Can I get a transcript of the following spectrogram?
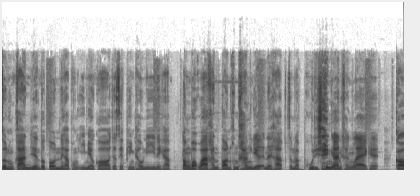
ส่วนของการยืนยันตัวตนนะครับของอีเมลก็จะเสร็จเพียงเท่านี้นะครับ ต้องบอกว่าขั้นตอนค่อนข้างเยอะนะครับสำหรับผู้ที่ใช้งานครั้งแรกฮะก็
